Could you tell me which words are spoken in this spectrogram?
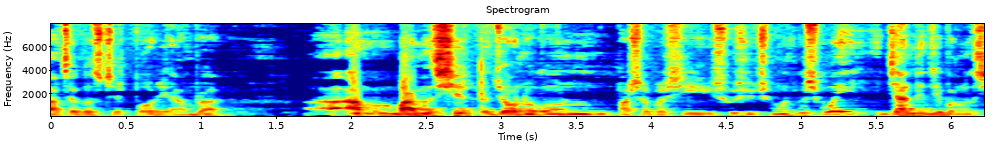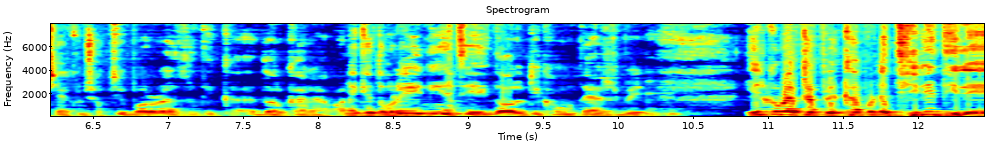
পাঁচ আগস্টের পরে আমরা বাংলাদেশের জনগণ, পাশাপাশি সুশীল সমাজ সবাই জানে যে বাংলাদেশে এখন সবচেয়ে বড় রাজনৈতিক দল কারা? অনেকে ধরেই নিয়েছে এই দলটি ক্ষমতায় আসবে। এরকম একটা প্রেক্ষাপটে ধীরে ধীরে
